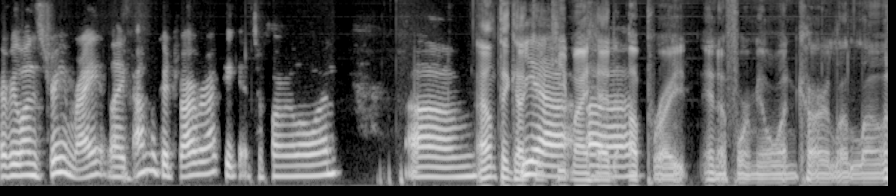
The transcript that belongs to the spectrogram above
everyone's dream, right? Like I'm a good driver. I could get to Formula One. Um, I don't think I yeah, could keep my head uh, upright in a Formula One car, let alone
